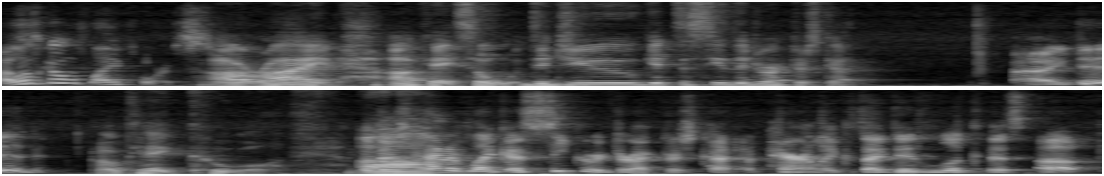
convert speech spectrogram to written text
Uh, let's go with Life Force. All right. Okay. So, did you get to see the director's cut? I did. Okay. Cool. But there's Uh, kind of like a secret director's cut, apparently, because I did look this up.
